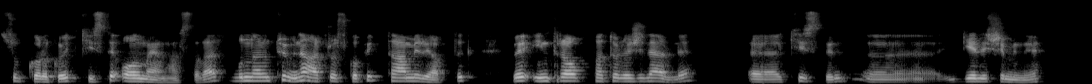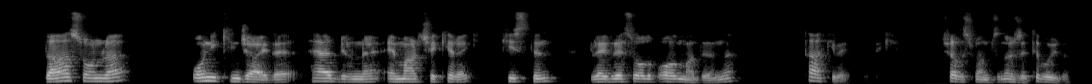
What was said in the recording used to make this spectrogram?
subkorakoid kisti olmayan hastalar. Bunların tümüne artroskopik tamir yaptık ve intrapatolojilerle e, kistin e, gelişimini daha sonra 12. ayda her birine MR çekerek kistin regresi olup olmadığını takip ettik. Çalışmamızın özeti buydu.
